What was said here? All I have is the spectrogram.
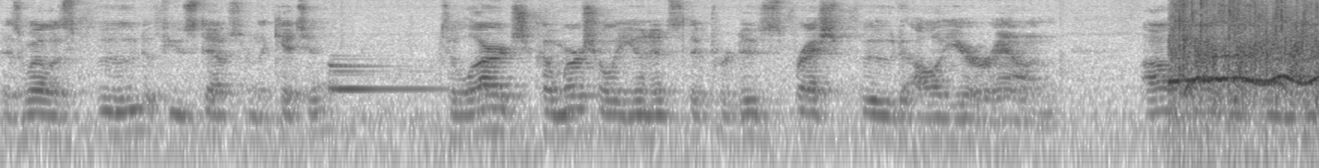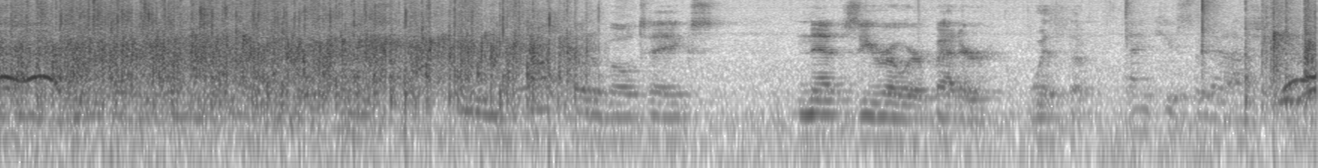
as well as food a few steps from the kitchen, to large commercial units that produce fresh food all year round. All sizes without photovoltaics, net zero or better with them. Thank you so much.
